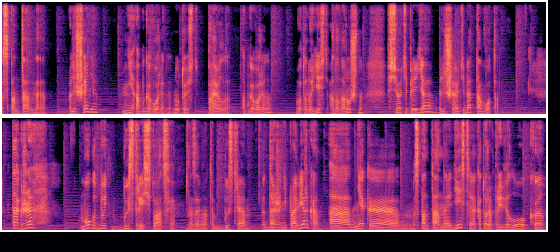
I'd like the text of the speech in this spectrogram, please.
спонтанное лишение, не обговоренное. Ну, то есть правило обговорено, вот оно есть, оно нарушено. Все, теперь я лишаю тебя того-то. Также могут быть быстрые ситуации, назовем это быстрая, даже не проверка, а некое спонтанное действие, которое привело к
